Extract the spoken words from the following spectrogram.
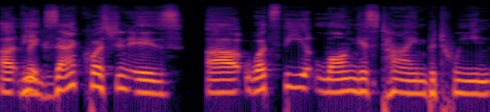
Uh, the Make- exact question is uh, what's the longest time between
